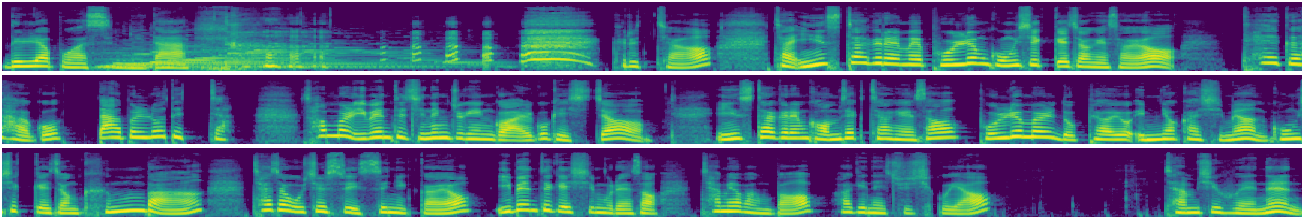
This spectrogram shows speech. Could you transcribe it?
늘려보았습니다. 그렇죠. 자, 인스타그램의 볼륨 공식 계정에서요. 태그하고 따블로 듣자. 선물 이벤트 진행 중인 거 알고 계시죠? 인스타그램 검색창에서 볼륨을 높여요 입력하시면 공식 계정 금방 찾아오실 수 있으니까요. 이벤트 게시물에서 참여 방법 확인해 주시고요. 잠시 후에는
